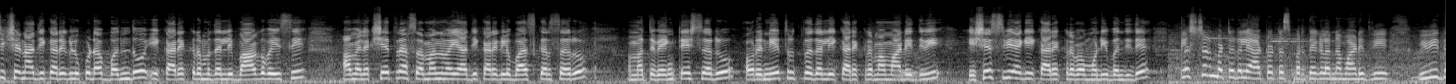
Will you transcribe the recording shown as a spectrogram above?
ಶಿಕ್ಷಣಾಧಿಕಾರಿಗಳು ಕೂಡ ಬಂದು ಈ ಕಾರ್ಯಕ್ರಮದಲ್ಲಿ ಭಾಗವಹಿಸಿ, ಆಮೇಲೆ ಕ್ಷೇತ್ರ ಸಮನ್ವಯ ಅಧಿಕಾರಿಗಳು ಭಾಸ್ಕರ್ ಸರು ಮತ್ತು ವೆಂಕಟೇಶ್ ಸರು, ಅವರ ನೇತೃತ್ವದಲ್ಲಿ ಕಾರ್ಯಕ್ರಮ ಮಾಡಿದ್ವಿ. ಯಶಸ್ವಿಯಾಗಿ ಕಾರ್ಯಕ್ರಮ ಮೂಡಿ ಬಂದಿದೆ. ಕ್ಲಸ್ಟರ್ ಮಟ್ಟದಲ್ಲಿ ಆಟೋಟ ಸ್ಪರ್ಧೆಗಳನ್ನು ಮಾಡಿದ್ವಿ. ವಿವಿಧ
